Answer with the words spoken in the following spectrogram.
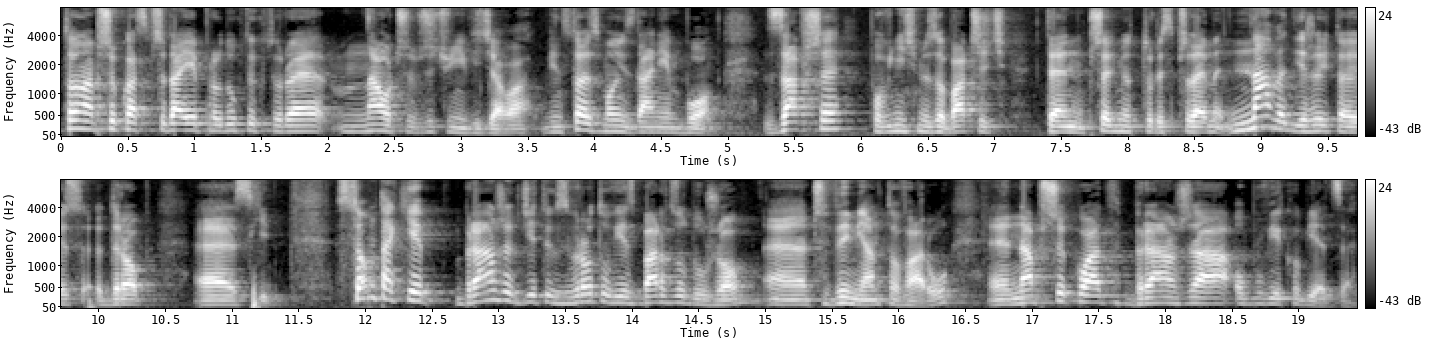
to na przykład sprzedaje produkty, które na oczy w życiu nie widziała. Więc to jest moim zdaniem błąd. Zawsze powinniśmy zobaczyć ten przedmiot, który sprzedajemy, nawet jeżeli to jest drop e, z Chin. Są takie branże, gdzie tych zwrotów jest bardzo dużo, e, czy wymian towaru, e, na przykład branża obuwie kobiece.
